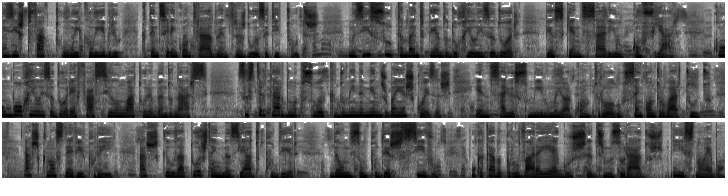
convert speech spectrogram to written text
existe de facto um equilíbrio que tem de ser encontrado entre as duas atitudes. Mas isso também depende do realizador. Penso que é necessário confiar. Com um bom realizador é fácil um ator abandonar-se. Se se tratar de uma pessoa que domina menos bem as coisas, é necessário assumir um maior controlo, sem controlar tudo. Acho que não se deve ir por aí. Acho que os atores têm demasiado poder. Dão-lhes um poder excessivo, o que acaba por levar a egos desmesurados. E isso não é bom.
